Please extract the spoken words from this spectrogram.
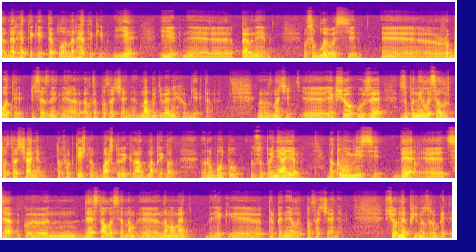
енергетики, теплоенергетики, є і е, певні особливості е, роботи після зникнення електропостачання на будівельних об'єктах. Ну, Значить, е, якщо вже зупинилося електропостачання, то фактично баштовий кран, наприклад, роботу зупиняє на тому місці, де, е, ця, е, де сталося на, на момент як, припинення електропостачання. Що необхідно зробити?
